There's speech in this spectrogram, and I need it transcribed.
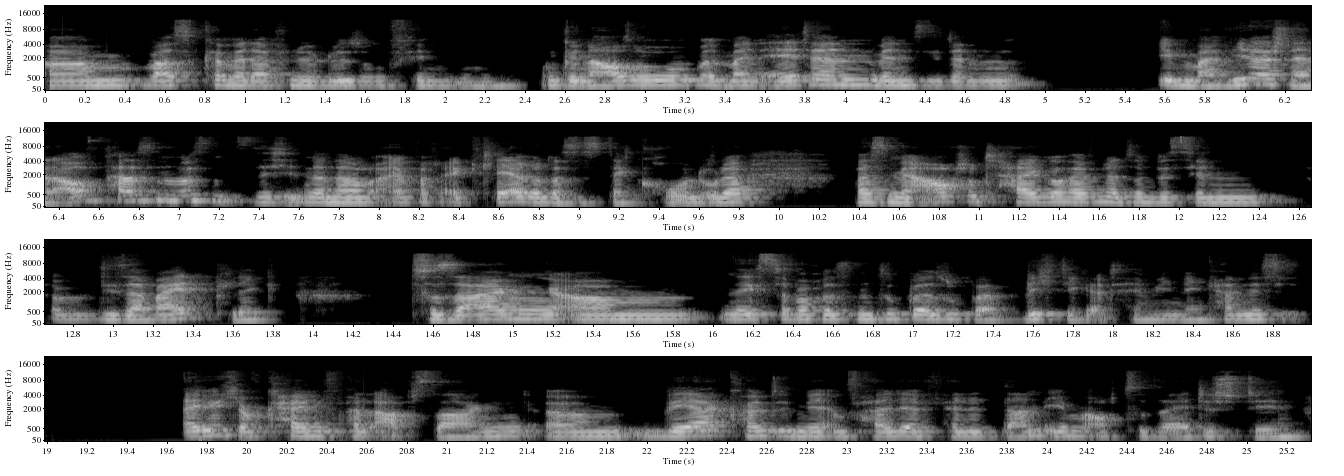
Ähm, was können wir da für eine Lösung finden? Und genauso mit meinen Eltern, wenn sie dann eben mal wieder schnell aufpassen müssen, dass ich ihnen dann auch einfach erkläre, das ist der Grund. Oder was mir auch total geholfen hat, so ein bisschen äh, dieser Weitblick zu sagen, ähm, nächste Woche ist ein super, super wichtiger Termin, den kann ich eigentlich auf keinen Fall absagen. Ähm, wer könnte mir im Fall der Fälle dann eben auch zur Seite stehen?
